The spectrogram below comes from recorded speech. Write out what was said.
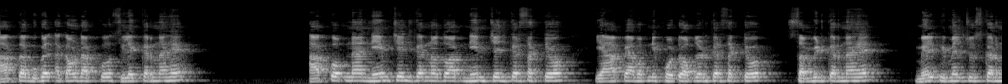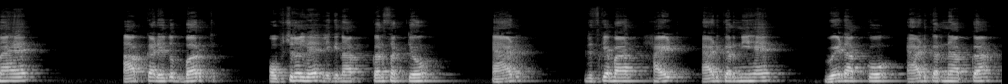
आपका गूगल अकाउंट आपको सिलेक्ट करना है। आपको अपना नेम चेंज करना हो तो आप नेम चेंज कर सकते हो। यहाँ पे आप अपनी फ़ोटो अपलोड कर सकते हो। सबमिट करना है। मेल, फीमेल चूज़ करना है। आपका डेट ऑफ़ बर्थ ऑप्शनल है, लेकिन आप कर सकते हो। ऐड इसके बाद हाइट ऐड करनी है। वेट आपको ऐड करना है आपका।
